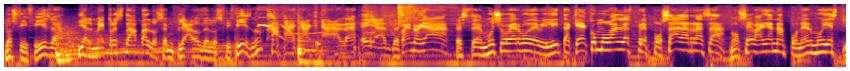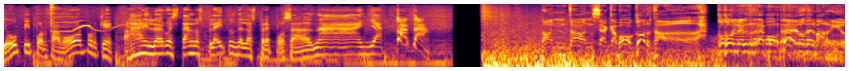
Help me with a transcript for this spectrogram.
los fifís, ¿verdad? Y el metro está para los empleados de los fifís, ¿no? bueno, ya, este, mucho verbo ¿Qué? ¿Cómo van las preposadas, raza? No se vayan a poner muy estúpidos, por favor, porque, ay, luego están los pleitos de las preposadas. Nah. ¡Corta! Tan tan se acabó corta con el reportero del barrio.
